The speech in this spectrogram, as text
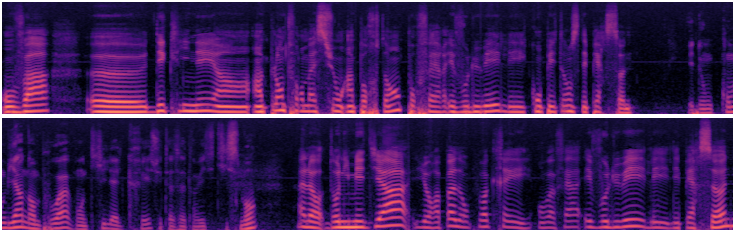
on va euh, décliner un, un plan de formation important pour faire évoluer les compétences des personnes. Et donc, combien d'emplois vont-ils être créés suite à cet investissement? Alors, dans l'immédiat, il n'y aura pas d'emploi créé. On va faire évoluer les, les personnes,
